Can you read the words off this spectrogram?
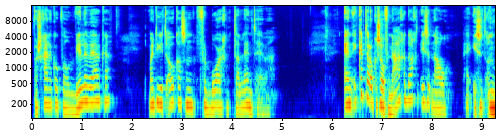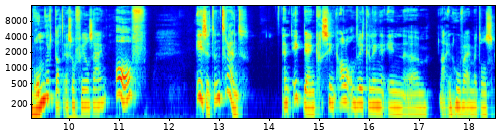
waarschijnlijk ook wel willen werken, maar die het ook als een verborgen talent hebben? En ik heb daar ook eens over nagedacht. Is het nou is het een wonder dat er zoveel zijn? Of is het een trend? En ik denk, gezien alle ontwikkelingen in, ehm, nou, in hoe wij met ons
